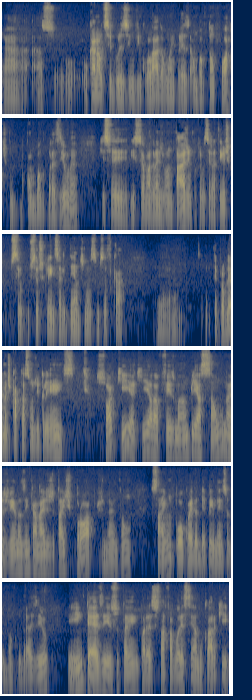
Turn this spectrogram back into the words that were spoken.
a, a, o canal de seguros vinculado a uma empresa, a um banco tão forte como, o Banco do Brasil, né? Que se, isso é uma grande vantagem, porque você já tem os, os, seus, os seus clientes ali dentro, né? Você não precisa ficar é, ter problema de captação de clientes. Só que aqui ela fez uma ampliação nas vendas em canais digitais próprios, né? Então sai um pouco aí da dependência do Banco do Brasil e em tese isso tem, parece estar favorecendo. Claro que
